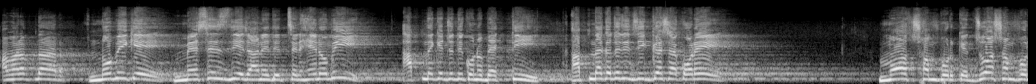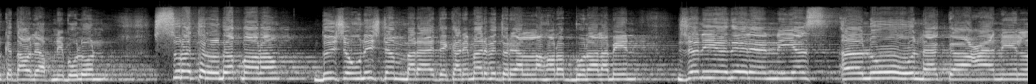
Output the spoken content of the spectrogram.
আমার আপনার নবীকে মেসেজ দিয়ে জানিয়ে দিচ্ছেন, হে নবী আপনাকে যদি কোনো ব্যক্তি আপনাকে যদি জিজ্ঞাসা করে মদ সম্পর্কে, জুয়া সম্পর্কে, তাহলে আপনি বলুন, সুরাতুল বাকারা, দুইশো উনিশ নম্বর আয়াতে কারিমার ভিতরে আল্লাহ রব্বুল আলামিন জানিয়ে দিলেন, ইয়াসআলুনাকা আনিল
